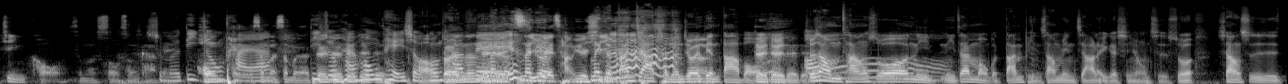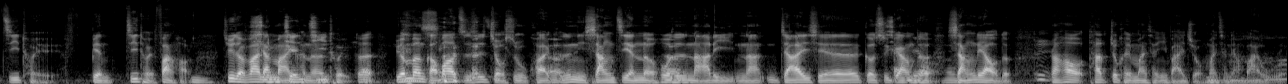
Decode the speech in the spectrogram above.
进口什么手冲咖啡，什么地中海啊，什么什么的地中海烘焙手冲咖啡，那越长越细，那个单价可能就会变 double。对对对对，就像我们常常说，你你在某个单品上面加了一个形容词，说像是鸡腿。变鸡腿饭好了，鸡腿饭你买可能对原本搞不好只是 九十五块，可是你香煎了，或者是哪里拿加一些各式各样的香料的，然后它就可以卖成一百九，卖成两百五了。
